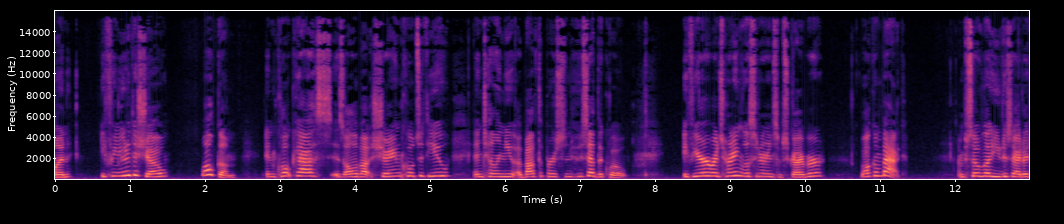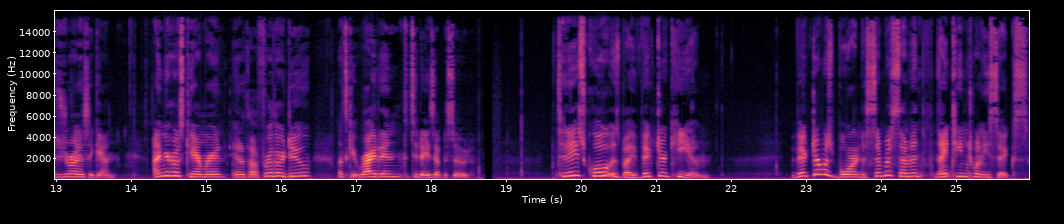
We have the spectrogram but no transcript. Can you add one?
everyone. If you're new to the show, welcome. And Quotecast is all about sharing quotes with you and telling you about the person who said the quote. If you're a returning listener and subscriber, welcome back. I'm so glad you decided to join us again. I'm your host, Cameron, and without further ado, let's get right into today's episode. Today's quote is by Victor Kiam. Victor was born December 7th, 1926.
